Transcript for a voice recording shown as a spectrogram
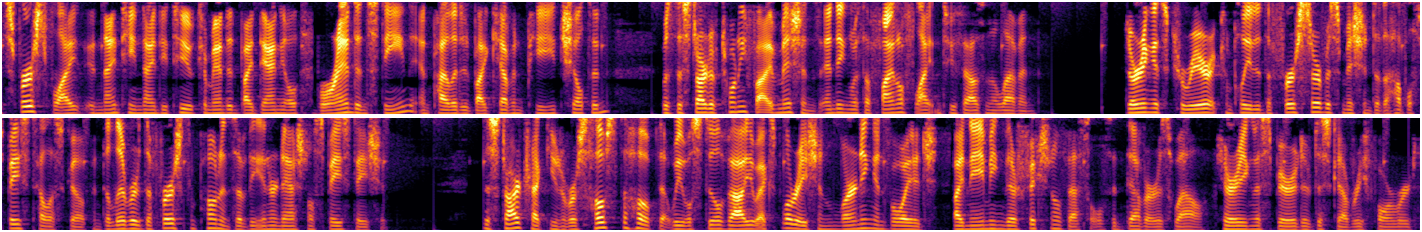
Its first flight in 1992, commanded by Daniel Brandenstein and piloted by Kevin P. Chilton, was the start of 25 missions, ending with a final flight in 2011. During its career, it completed the first service mission to the Hubble Space Telescope and delivered the first components of the International Space Station. The Star Trek universe hosts the hope that we will still value exploration, learning, and voyage by naming their fictional vessels Endeavour as well, carrying the spirit of discovery forward.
